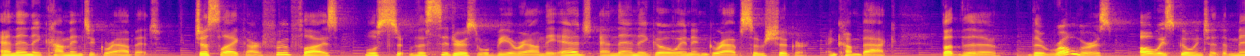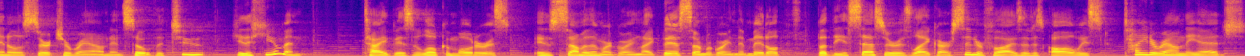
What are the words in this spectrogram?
and then they come in to grab it. Just like our fruit flies, will, the sitters will be around the edge and then they go in and grab some sugar and come back. But the, the rovers always go into the middle, search around. And so the two, the human type is the locomotor is, some of them are going like this, some are going in the middle, but the assessor is like our sitter flies. It is always tight around the edge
